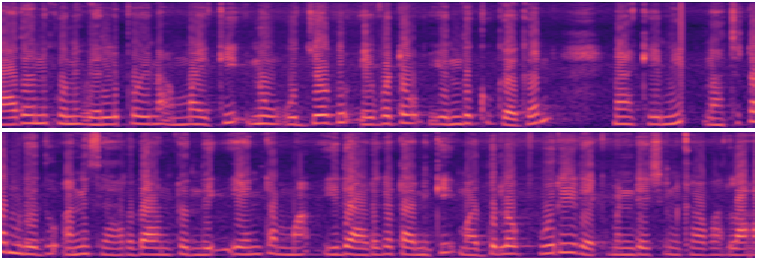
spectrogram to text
కాదనుకుని వెళ్ళిపోయిన అమ్మాయికి నువ్వు ఉద్యోగం ఇవ్వటం ఎందుకు గగన్? నాకేమీ నచ్చటం లేదు అని శారద అంటుంది. ఏంటమ్మా? ఇది అడగటానికి మధ్యలో పూరి రికమెండేషన్ కావాలా?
